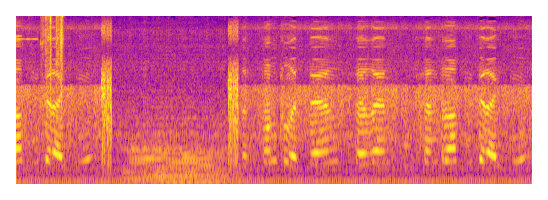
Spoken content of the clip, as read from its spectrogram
Central, you can IT. Respond to SN7, Central, you can IT.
